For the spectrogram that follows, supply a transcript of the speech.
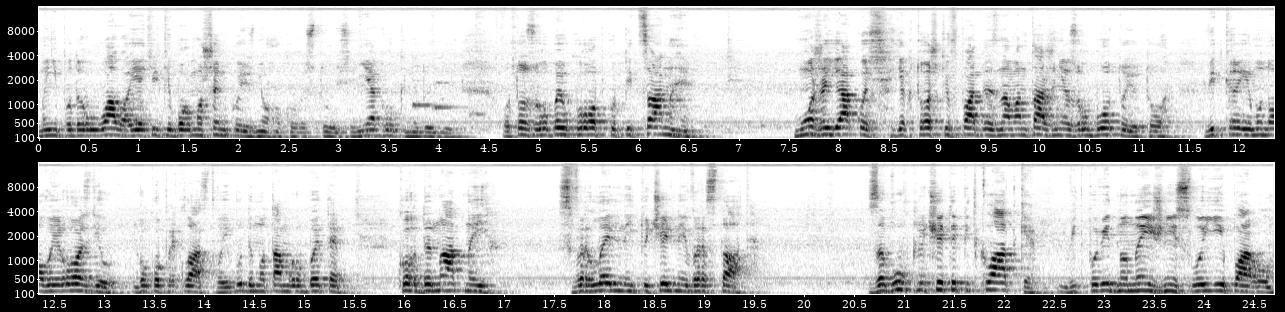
Мені подарував, а я тільки бормашинкою з нього користуюся, ніяк руки не дойдуть. Ото зробив коробку під цанги. Може якось, як трошки впаде з навантаження з роботою, то відкриємо новий розділ рукоприкладства і будемо там робити координатний сверлильний точильний верстат. Забув включити підкладки. Відповідно, нижні слої пару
